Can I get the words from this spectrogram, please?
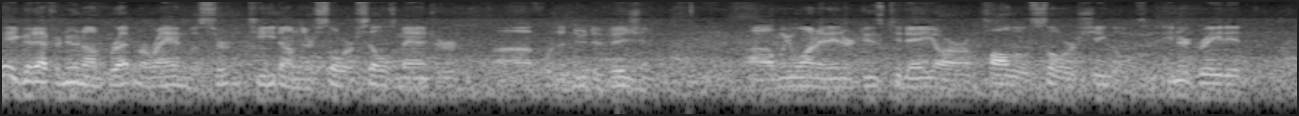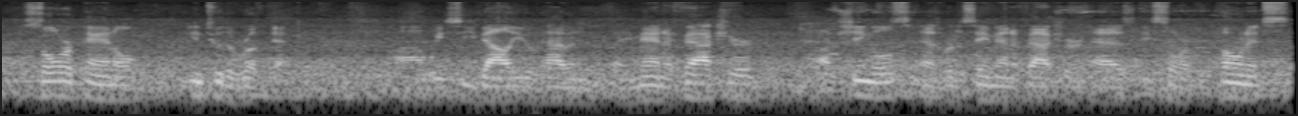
Hey, good afternoon. I'm Brett Moran with CertainTeed. I'm their solar sales manager uh, for the new division. Uh, we want to introduce today our Apollo Solar Shingles, an integrated solar panel into the roof deck. Uh, we see value of having a manufacturer of shingles as we're the same manufacturer as the solar components.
